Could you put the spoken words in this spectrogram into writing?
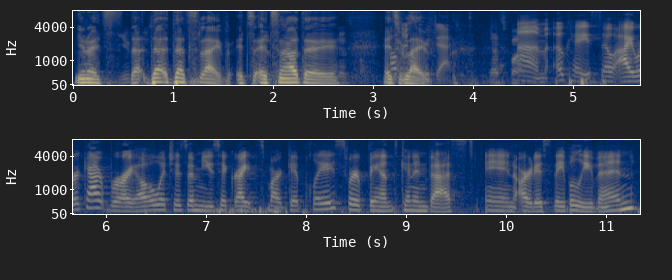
You know, it's that, that that's live. It's it's not a it's live. That's fine. Um, okay, so I work at Royal, which is a music rights marketplace where fans can invest in artists they believe in.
